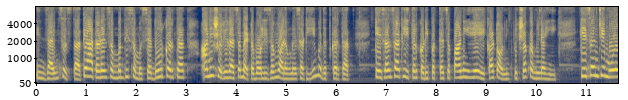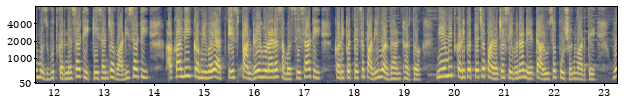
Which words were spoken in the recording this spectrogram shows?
इन्झाईम्स असतात. ते आतड्यांसंबंधी समस्या दूर करतात आणि शरीराचं मेटाबॉलिझम वाढवण्यासाठीही मदत करतात. केसांसाठी तर कडीपत्त्याचं पाणी हे एका टॉनिकपेक्षा कमी नाही. केसांचे मूळ मजबूत करण्यासाठी केसांच्या वाढीसाठी अकाली कमी वयात केस पांढरे होणाऱ्या समस्येसाठी कडीपत्त्याचं पाणी वरदान ठरतं. नियमित कडीपत्त्याच्या पानाच्या सेवनाने टाळूचं पोषण वाढते व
